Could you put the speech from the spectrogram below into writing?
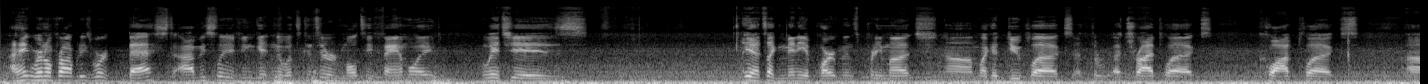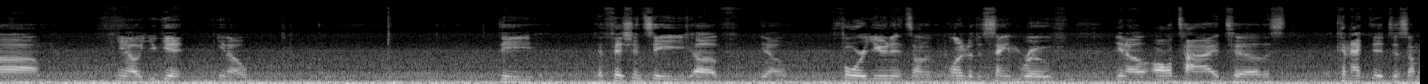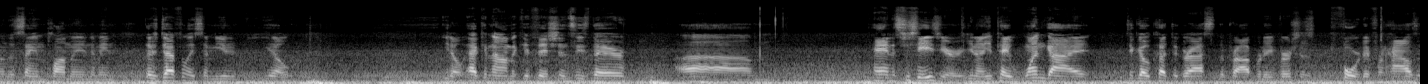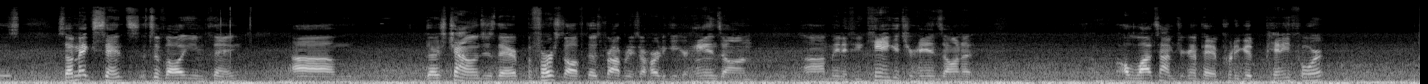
I think rental properties work best, obviously, if you can get into what's considered multifamily, which is yeah, it's like mini apartments, pretty much, um, like a duplex, a, th- a triplex, quadplex. Um, you know, you get you know the efficiency of you know four units on under the same roof, you know, all tied to this connected to some of the same plumbing. I mean, there's definitely some you know you know economic efficiencies there, um, and it's just easier. You know, you pay one guy to go cut the grass of the property versus four different houses, so it makes sense. It's a volume thing. Um, there's challenges there, but first off, those properties are hard to get your hands on, um, and if you can get your hands on it, a lot of times you're going to pay a pretty good penny for it.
